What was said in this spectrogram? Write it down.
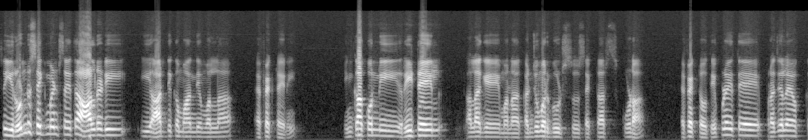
సో ఈ రెండు సెగ్మెంట్స్ అయితే ఆల్రెడీ ఈ ఆర్థిక మాంద్యం వల్ల ఎఫెక్ట్ అయినాయి. ఇంకా కొన్ని రీటైల్ అలాగే మన కన్జ్యూమర్ గూడ్స్ సెక్టార్స్ కూడా ఎఫెక్ట్ అవుతాయి. ఎప్పుడైతే ప్రజల యొక్క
